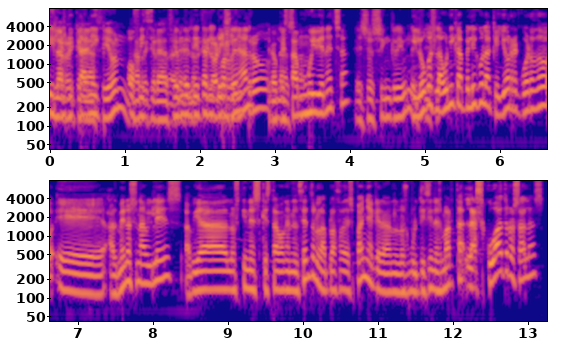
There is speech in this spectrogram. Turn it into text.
Y la el Titanic recreación, la ofici- recreación del el- el Titanic por original, dentro, creo que la está muy bien hecha. Eso es increíble. Y luego sí, es sí. la única película que yo recuerdo, eh, al menos en Avilés, había los cines que estaban en el centro, en la Plaza de España, que eran los multicines Marta, las cuatro salas,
